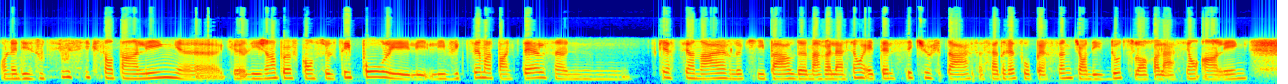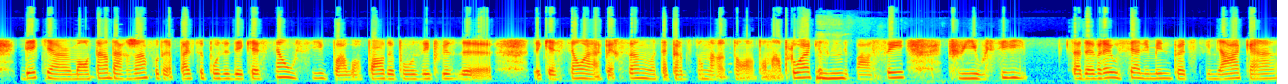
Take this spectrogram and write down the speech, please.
On a des outils aussi qui sont en ligne euh, que les gens peuvent consulter pour les, les victimes en tant que telles. C'est un questionnaire là, qui parle de ma relation est-elle sécuritaire? Ça s'adresse aux personnes qui ont des doutes sur leur relation en ligne. Dès qu'il y a un montant d'argent, il faudrait peut-être se poser des questions aussi, pour avoir peur de poser plus de, de questions à la personne. Tu as perdu ton, ton, ton emploi, qu'est-ce qui mm-hmm. s'est passé? Puis aussi, ça devrait aussi allumer une petite lumière quand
